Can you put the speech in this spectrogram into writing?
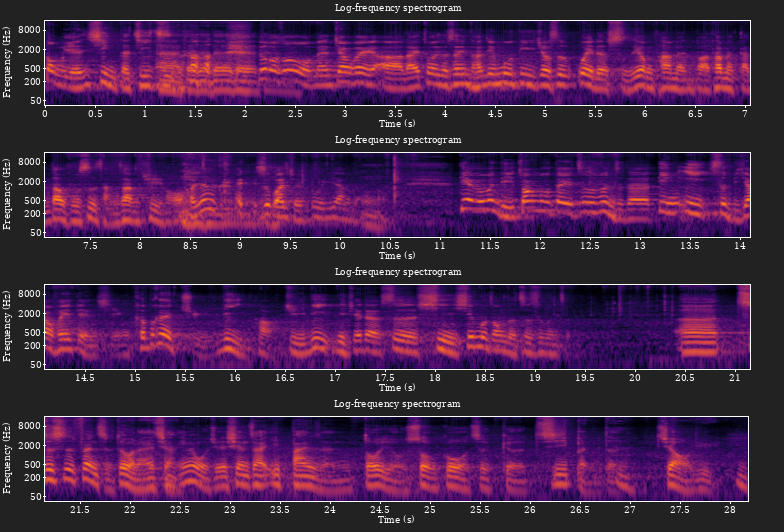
动员性的机制。哎对对对 如果说我们教会啊、来做一个声音团契，目的就是为了使用他们，把他们赶到服饰场上去哦，好像概念是完全不一样的。嗯。第二个问题，庄木对知识分子的定义是比较非典型，可不可以举例？哈，举例，你觉得是你心目中的知识分子？呃，知识分子对我来讲，因为我觉得现在一般人都有受过这个基本的教育，嗯，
